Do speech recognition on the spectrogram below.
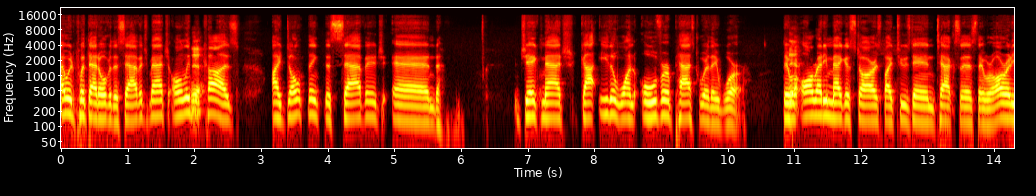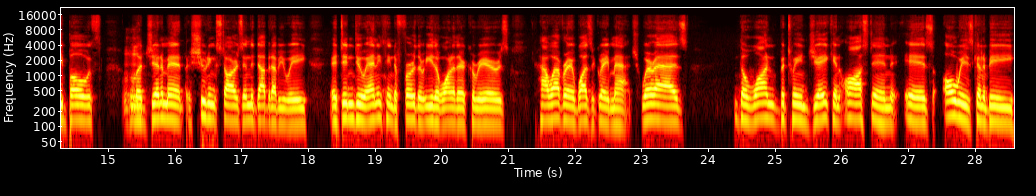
I would put that over the Savage match only Yeah. because I don't think the Savage and Jake match got either one over past where they were. They Yeah. were already megastars by Tuesday in Texas. They were already both Mhm. legitimate shooting stars in the WWE. It didn't do anything to further either one of their careers. However, it was a great match. Whereas the one between Jake and Austin is always going to be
